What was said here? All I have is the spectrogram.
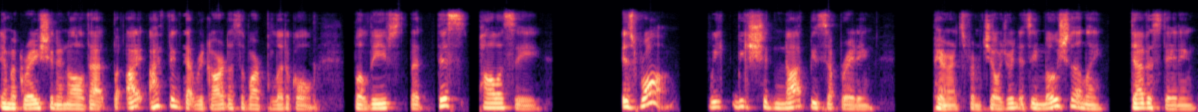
immigration and all of that, but I, I think that regardless of our political beliefs, that this policy is wrong. We we should not be separating parents from children. It's emotionally devastating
